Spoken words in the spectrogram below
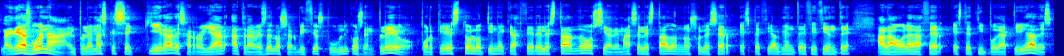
La idea es buena, el problema es que se quiera desarrollar a través de los servicios públicos de empleo, porque esto lo tiene que hacer el Estado si además el Estado no suele ser especialmente eficiente a la hora de hacer este tipo de actividades.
